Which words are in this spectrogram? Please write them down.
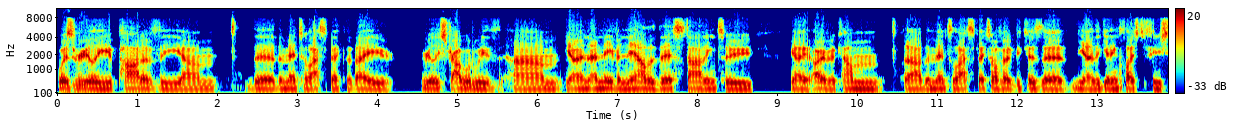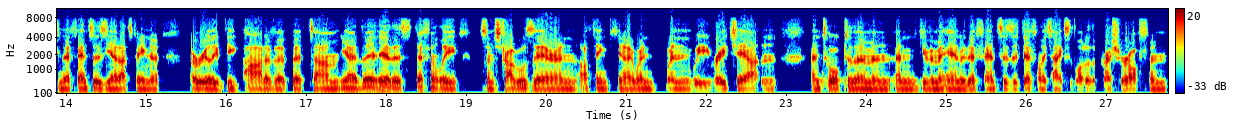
was really part of the um, the the mental aspect that they really struggled with. Um, you know, and, and even now that they're starting to you know overcome uh, the mental aspect of it because they're you know they're getting close to finishing their fences. You know, that's been a, a really big part of it. But um, you know, there, yeah, there's definitely some struggles there, and I think you know when when we reach out and and talk to them and and give them a hand with their fences, it definitely takes a lot of the pressure off and.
